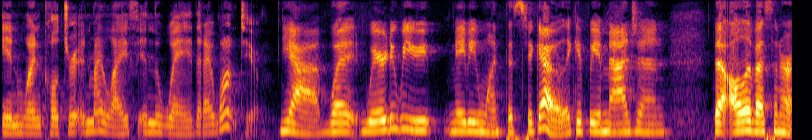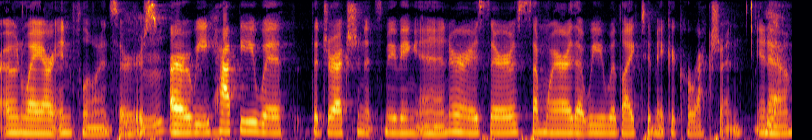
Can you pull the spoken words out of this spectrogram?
in wine culture in my life in the way that I want to? Yeah. What? Where do we maybe want this to go? Like, if we imagine that all of us in our own way are influencers, Mm-hmm. are we happy with the direction it's moving in, or is there somewhere that we would like to make a correction? You know. Yeah.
